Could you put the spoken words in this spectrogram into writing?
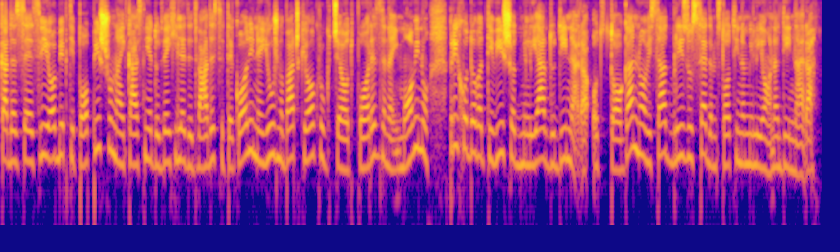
Kada se svi objekti popišu, najkasnije do 2020. godine, Južno-Bački okrug će od poreza na imovinu prihodovati više od milijardu dinara, od toga Novi Sad blizu 700 miliona dinara.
